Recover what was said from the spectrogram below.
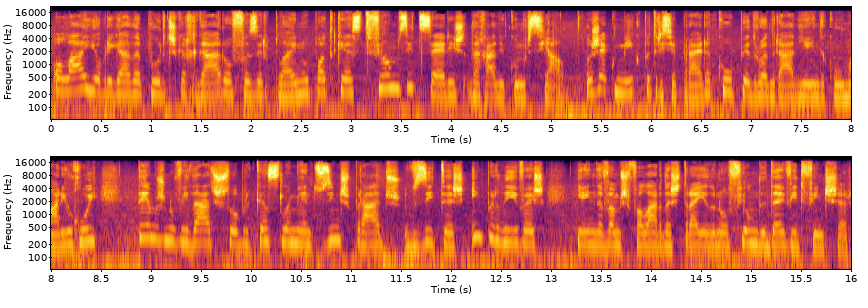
Olá e obrigada por descarregar ou fazer play no podcast de filmes e de séries da Rádio Comercial. Hoje é comigo, Patrícia Pereira, com o Pedro Andrade e ainda com o Mário Rui. Temos novidades sobre cancelamentos inesperados, visitas imperdíveis e ainda vamos falar da estreia do novo filme de David Fincher.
